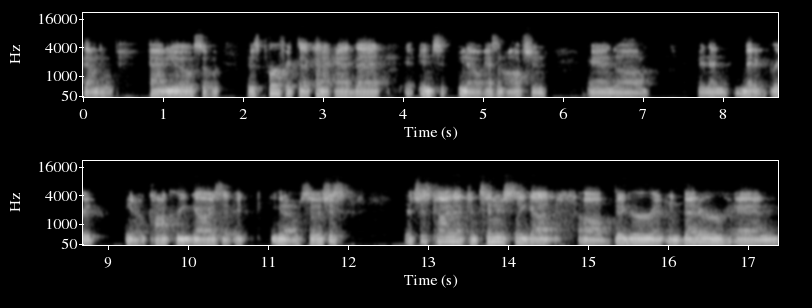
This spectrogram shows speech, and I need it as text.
down to a patio. So it was perfect to kind of add that into you know as an option, and uh, and then met a great you know concrete guys. It, it, you know, so it's just it's just kind of continuously got uh, bigger and, and, better and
